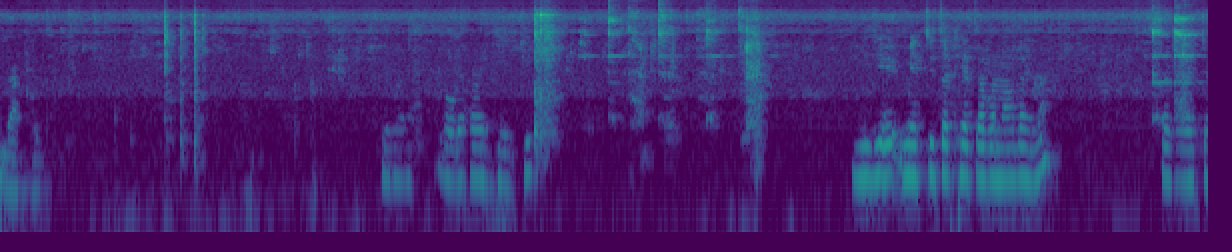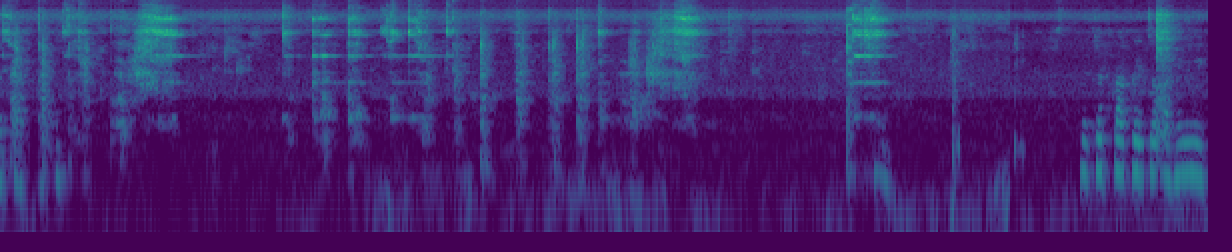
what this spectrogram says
दाखवते एवढं हळद घ्यायची. मी जे मिरचीचा ठेचा बनवला आहे ना सगळ्याच्या याच्यात त्याच्यात टाकायचं आहे मीठ.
